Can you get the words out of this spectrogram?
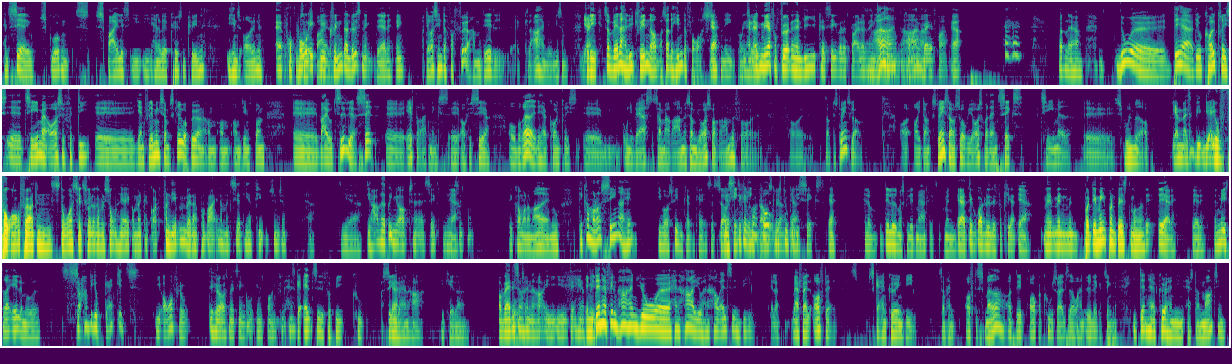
Han ser jo skurken spejles i, i, han er ved at kysse en kvinde, i hendes øjne. Apropos Som- som ikke, det er kvinden, der er løsningen. Det er det. Ikke? Og det er også hende, der forfører ham, men det klarer han jo ligesom. Ja. Ja. Fordi så vender han lige kvinden om, og så er det hende, der får sådan en på Men en han er ikke mere forført, end han lige kan se, hvad der spejler sig. Nej, nej, om der kommer nej, nej. bagfra. Ja. Sådan er ham. Nu, øh, det her, det er jo koldkrigs øh, tema også, fordi øh, Jan Fleming, som skriver bøgerne om, om, om James Bond, øh, var jo tidligere selv øh, efterretningsofficer og opererede i det her koldkrigs øh, univers, som er ramme, som jo også var ramme for, øh, for øh, Dr. Strangelove. Og, og i Dr. Strangelove så vi jo også, hvordan sex-temaet øh, svulmede op. Jamen altså, vi, vi er jo få år før den store seksuelle revolution her, ikke? og man kan godt fornemme, hvad der er på vej, når man ser de her film, synes jeg. De er, De har været rimelig optaget af sex på det her Ja. tidspunkt. Det kommer der meget af nu. Det kommer der også senere hen i vores filmkatalog. Så, så Yes, hæng, det kan vi hæng godt på, afsløre. hvis du kan Ja. lide sex. Ja. Eller det lød måske lidt mærkeligt, men ja, Ja, det kunne godt lyde lidt forkert. ja Men, men, men på, det er ment på den bedste måde. det, det er det. Det er det. Den mest reelle måde. Så har vi jo gadgets i overflod. Det hører også med til en god James Bond-film. Han skal altid forbi Q og se, Ja. hvad han har i kælderen. Og hvad er det så, han har i, i den her Jamen, film? i den her film har han jo, øh, han har jo, han har jo altid en bil. Eller i hvert fald ofte skal han køre i en bil, som han ofte smadrer, og det brokker Q sig altid over, han ødelægger tingene. I den her kører han i en Aston Martin,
